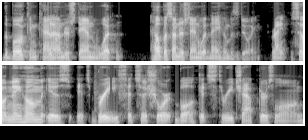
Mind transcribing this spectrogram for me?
the book and kind of yeah. understand what help us understand what Nahum is doing. Right. So Nahum is it's brief. It's a short book. It's three chapters long.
